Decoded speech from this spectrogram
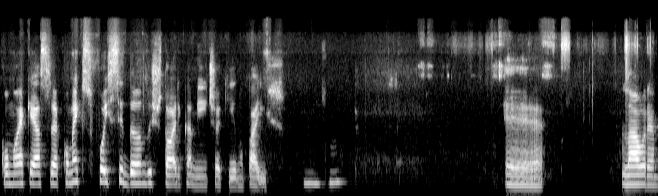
Como é que essa, como é que isso foi se dando historicamente aqui no país? Uhum. É, Laura,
